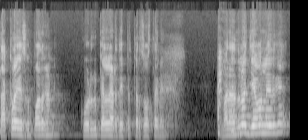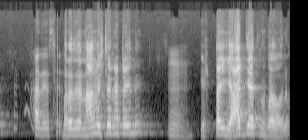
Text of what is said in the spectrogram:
సక్కలో వేసుకుని పొదగండి. కొడుకు పిల్లడి తెప్పిస్తారు చూస్తాను నేను మరి అందులో జీవం లేదుగా? అదే సార్. మరి అది నాన్ వెజిటేరియన్ మ్మ్. ఇట్ట ఈ ఆధ్యాత్మిక భావాలు.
